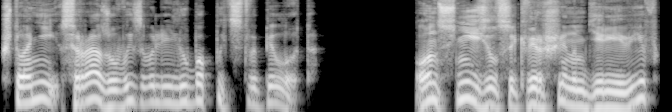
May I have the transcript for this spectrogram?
что они сразу вызвали любопытство пилота. Он снизился к вершинам деревьев,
